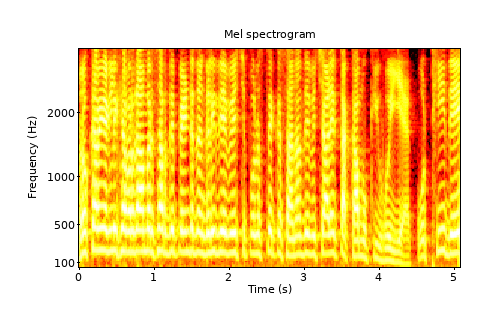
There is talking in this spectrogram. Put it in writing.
ਰੁਕ ਕਰਾਂਗੇ ਅਗਲੀ ਖਬਰ ਦਾ ਅੰਮ੍ਰਿਤਸਰ ਦੇ ਪਿੰਡ ਨੰਗਲੀ ਦੇ ਵਿੱਚ ਪੁਲਿਸ ਤੇ ਕਿਸਾਨਾਂ ਦੇ ਵਿਚਾਲੇ ਧੱਕਾ ਮੁੱਕੀ ਹੋਈ ਹੈ ਕੋਠੀ ਦੇ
